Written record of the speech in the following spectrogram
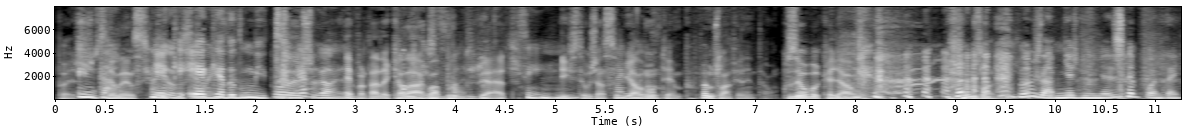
Pois, então, silêncio. É, que, é a queda do mito. Pois, é verdade, aquela é água a borbulhar. Sim. Isto eu já sabia há algum tempo. Vamos lá ver então. Cozeu o bacalhau. Vamos lá ver. Vamos lá, minhas meninas, apontem.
